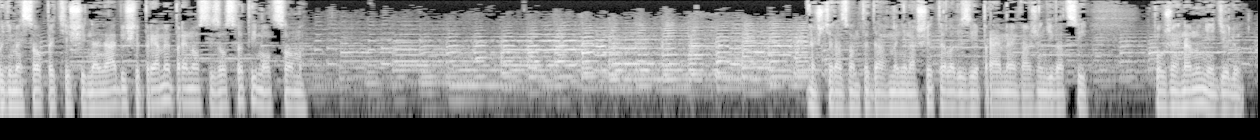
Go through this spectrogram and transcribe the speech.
Budeme sa opäť tešiť na najbližšie priame prenosy so Svetým Otcom. Ešte raz vám teda v mene našej televízie prajeme, vážení diváci, požehnanú nedeľu.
